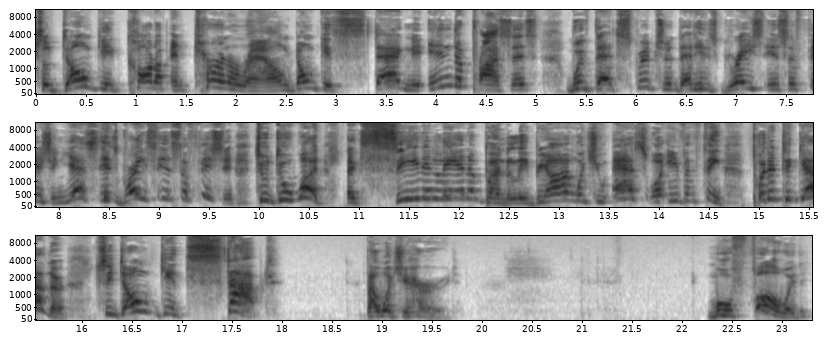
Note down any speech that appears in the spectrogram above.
So don't get caught up and turn around. Don't get stagnant in the process with that scripture that his grace is sufficient. Yes, his grace is sufficient to do what? Exceedingly and abundantly beyond what you ask or even think. Put it together. See, don't get stopped by what you heard. Move forward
